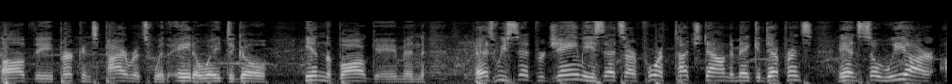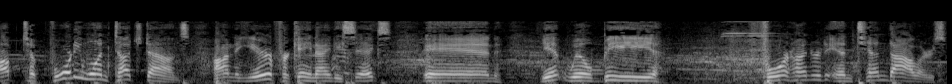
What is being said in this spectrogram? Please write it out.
of the Perkins Pirates with 8.08 to go in the ball game. And as we said for Jamie's, that's our fourth touchdown to make a difference. And so we are up to 41 touchdowns on the year for K96. And it will be $410.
